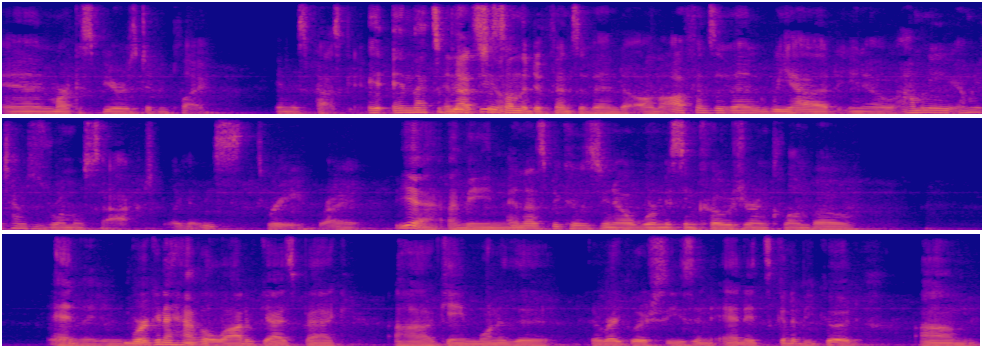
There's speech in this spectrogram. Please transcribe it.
and Marcus Spears didn't play in this past game. it- and that's a and that's deal. just on the defensive end. On the offensive end, we had you know how many how many times was Romo sacked? Like at least three, right? yeah, I mean, And that's because you know we're missing Kosier and Colombo. and didn't. we're gonna have a lot of guys back uh, game one of the the regular season, and it's gonna be good. Um,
